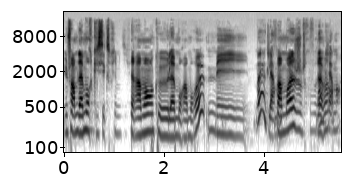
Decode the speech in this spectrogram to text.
une forme d'amour qui s'exprime différemment que l'amour amoureux, mais Oui, clairement. enfin moi je trouve Non, vraiment. clairement.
